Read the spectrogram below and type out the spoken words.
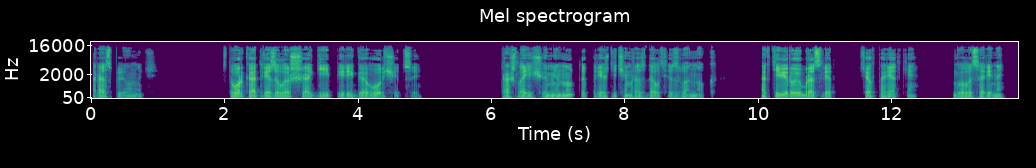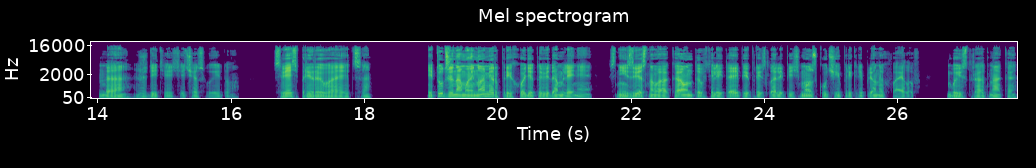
Расплюнуть. Створка отрезала шаги переговорщицы. Прошла еще минута, прежде чем раздался звонок. «Активирую браслет. Все в порядке?» Голос Арины. «Да, ждите, сейчас выйду». Связь прерывается. И тут же на мой номер приходит уведомление. С неизвестного аккаунта в телетайпе прислали письмо с кучей прикрепленных файлов. Быстро, однако.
